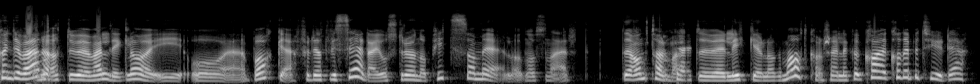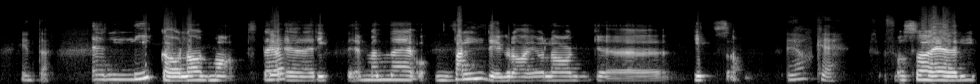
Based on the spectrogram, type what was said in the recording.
Kan det være at du er veldig glad i å eh, bake? Fordi at vi ser deg jo strø noe pizzamel og noe sånt her. Det antar meg okay. at du liker å lage mat, kanskje? Eller hva, hva- det betyr det? Hintet? Jeg liker å lage mat, det Ja. er riktig. Men jeg er veldig glad i å lage eh, pizza. Ja, OK. Og så er jeg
